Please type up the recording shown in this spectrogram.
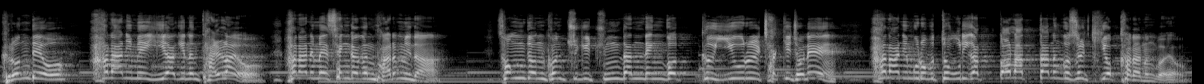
그런데요 하나님의 이야기는 달라요. 하나님의 생각은 다릅니다. 성전 건축이 중단된 것 그 이유를 찾기 전에 하나님으로부터 우리가 떠났다는 것을 기억하라는 거예요.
